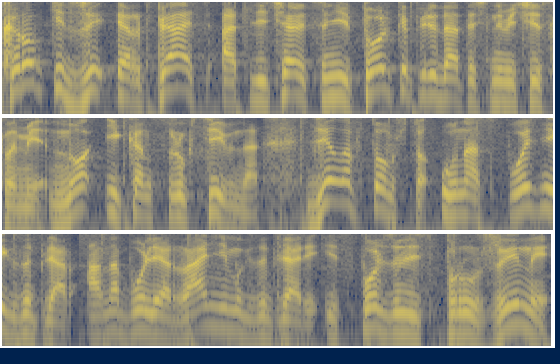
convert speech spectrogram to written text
Коробки GR5 отличаются не только передаточными числами, но и конструктивно. Дело в том, что у нас поздний экземпляр, а на более раннем экземпляре использовались пружины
